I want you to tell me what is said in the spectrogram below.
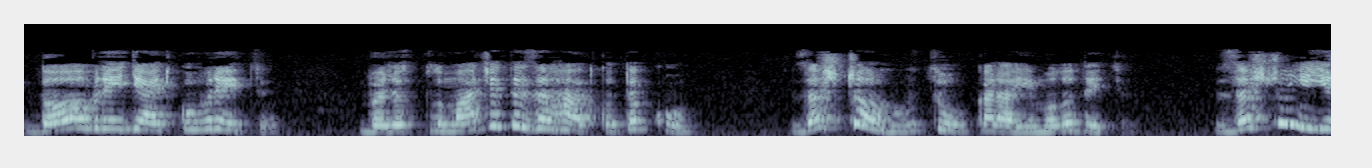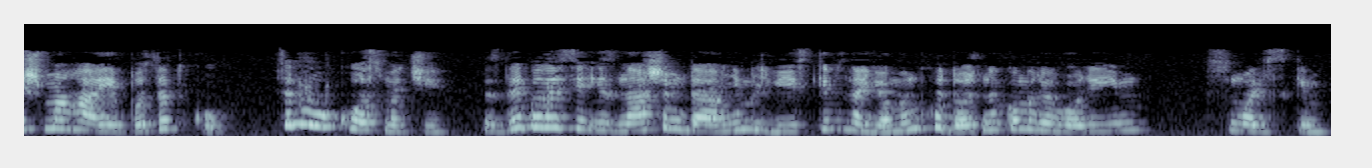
добрий дядьку Грицю, ви розтлумачите загадку таку? За що гуцул карає молодицю? За що її шмагає по задку? Це ми у космачі, здибалися із нашим давнім львівським знайомим художником Григорієм Смольським,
